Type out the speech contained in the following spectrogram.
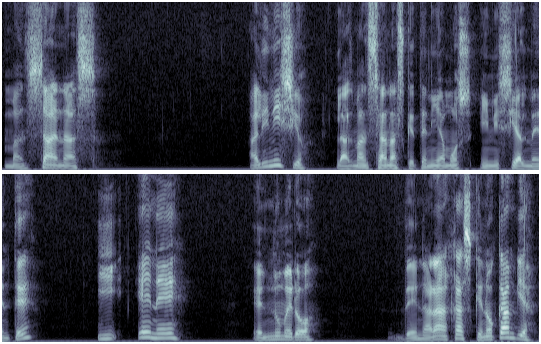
manzanas al inicio, las manzanas que teníamos inicialmente, y n el número de naranjas que no cambia,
